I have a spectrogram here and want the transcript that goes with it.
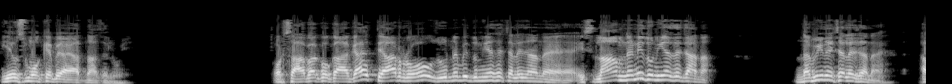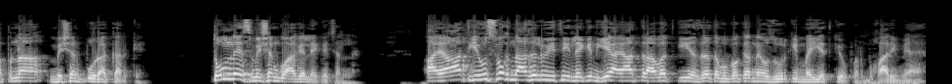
یہ اس موقع پہ آیات نازل ہوئی۔ اور صحابہ کو کہا گیا تیار رہو، حضور نے بھی دنیا سے چلے جانا ہے، اسلام نے نہیں دنیا سے جانا، نبی نے چلے جانا ہے، اپنا مشن پورا کر کے۔ تم نے اس مشن کو آگے لے کے چلنا ہے۔ آیات یہ اس وقت نازل ہوئی تھی، لیکن یہ آیات تلاوت کی، حضرت ابو بکر نے حضور کی میت کے اوپر، بخاری میں آیا۔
